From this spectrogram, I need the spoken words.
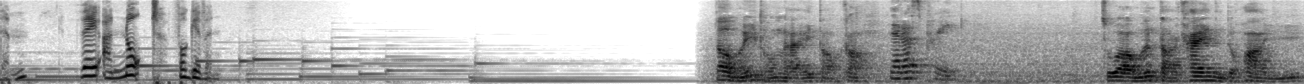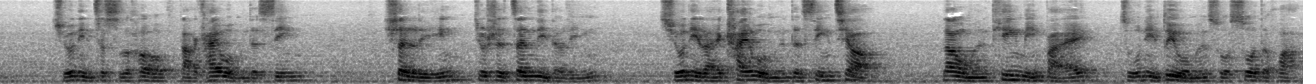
them, they are not forgiven. 让我们一同来祷告。 Let us pray. 主啊，我们打开你的话语，求你这时候打开我们的心。 圣灵就是真理的灵，求你来开我们的心窍，让我们听明白主你对我们所说的话。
